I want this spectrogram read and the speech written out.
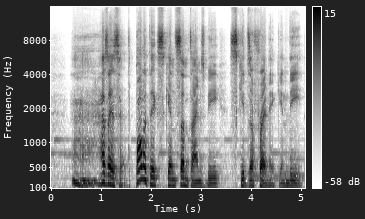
As I said, politics can sometimes be schizophrenic indeed.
